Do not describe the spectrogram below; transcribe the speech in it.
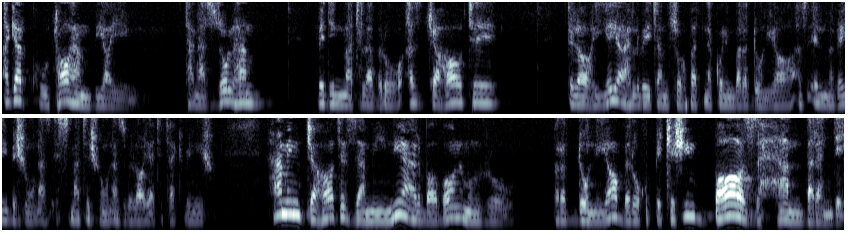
اگر کوتاه هم بیاییم تنزل هم بدین مطلب رو از جهات الهیه اهل بیت هم صحبت نکنیم برای دنیا از علم غیبشون از اسمتشون از ولایت تکوینیشون. همین جهات زمینی اربابانمون رو برای دنیا به رخ بکشیم باز هم برنده.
